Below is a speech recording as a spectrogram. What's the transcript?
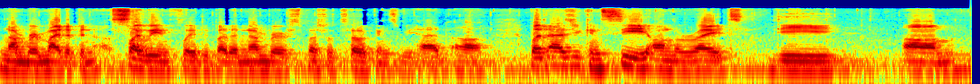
number might have been slightly inflated by the number of special tokens we had. Uh, but as you can see on the right, the um,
